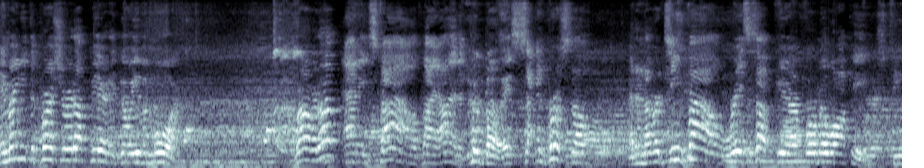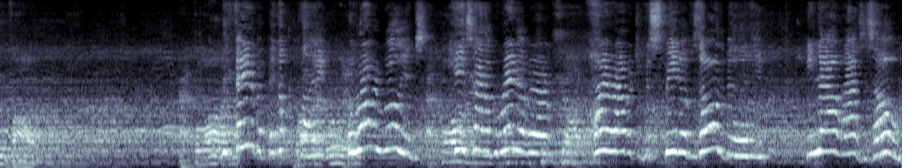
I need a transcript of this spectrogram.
They might need to pressure it up here to go even more. Robert up, and he's fouled by Antetokounmpo. His second personal, and another team foul raises up here for Milwaukee. First team foul. The fate of a pickup play for Robert Williams. He's had a great higher average of the speed of his own ability. He now has his own.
